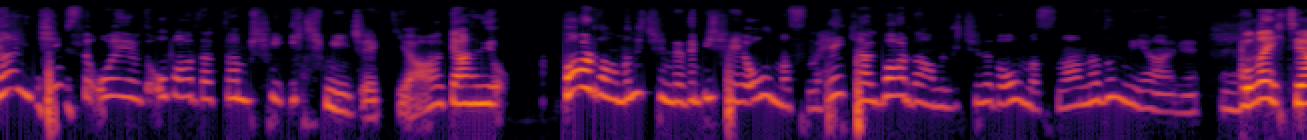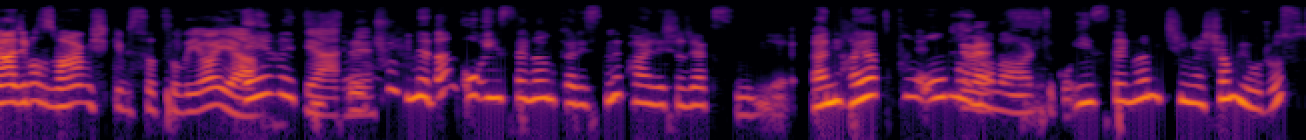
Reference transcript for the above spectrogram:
Yani kimse o evde o bardaktan bir şey içmeyecek ya. Yani bardağımın içinde de bir şey olmasın. Heykel bardağımın içinde de olmasın. Anladın mı yani? Buna ihtiyacımız varmış gibi satılıyor ya. Evet yani. işte. Çünkü neden? O Instagram karesini paylaşacaksın diye. Yani hayat bu olmamalı evet. artık. O Instagram için yaşamıyoruz.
